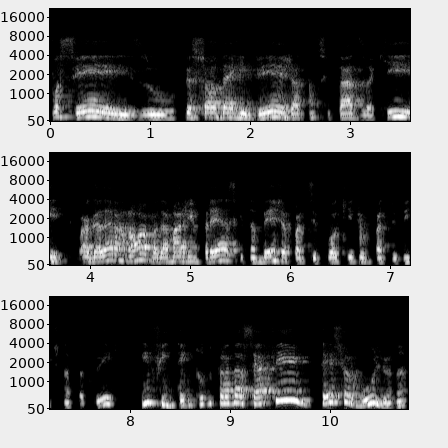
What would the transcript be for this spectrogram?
Vocês, o pessoal da RV já estão citados aqui, a galera nova da Margem Press, que também já participou aqui de um Patrivite na Tatuí. Enfim, tem tudo para dar certo e ter esse orgulho, né?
